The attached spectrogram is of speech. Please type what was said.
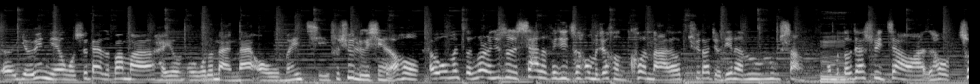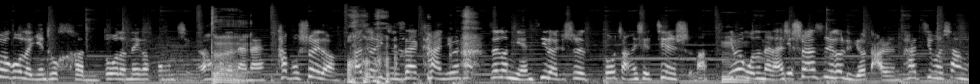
呃，有一年我是带着爸妈还有我的奶奶哦，我们一起出去旅行，然后呃我们整个人就是下了飞机之后我们就很困呐，然后去到酒店的路路上，我们都在睡觉啊，然后错过了沿途很多的那个风景，然后我的奶奶她不睡的，她就一直在看，因为她这个年纪了，就是多长一些见识嘛。因为我的奶奶也虽然是一个旅游达人，她基本上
